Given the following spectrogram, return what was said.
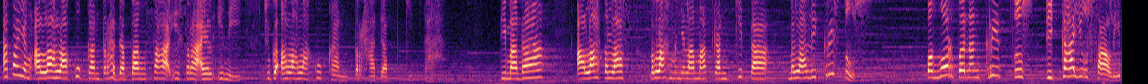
apa yang Allah lakukan terhadap bangsa Israel ini juga Allah lakukan terhadap kita di mana Allah telah telah menyelamatkan kita melalui Kristus. Pengorbanan Kristus di kayu salib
